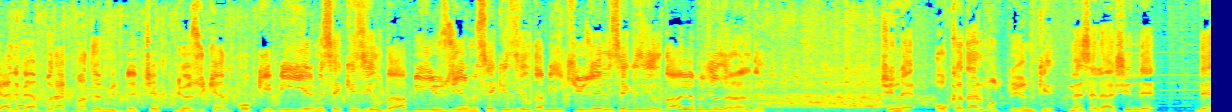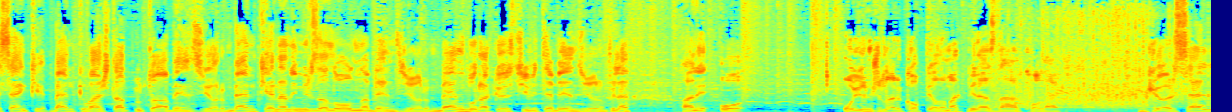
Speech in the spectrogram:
Yani ben bırakmadığım müddetçe gözüken o ki bir 28 yıl daha, bir 128 yılda, bir 258 yıl daha yapacağız herhalde. Şimdi o kadar mutluyum ki. Mesela şimdi desen ki ben Kıvanç Tatlıtuğ'a benziyorum. Ben Kenan İmirzalıoğlu'na benziyorum. Ben Burak Özçivit'e benziyorum filan. Hani o oyuncuları kopyalamak biraz daha kolay. Görsel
